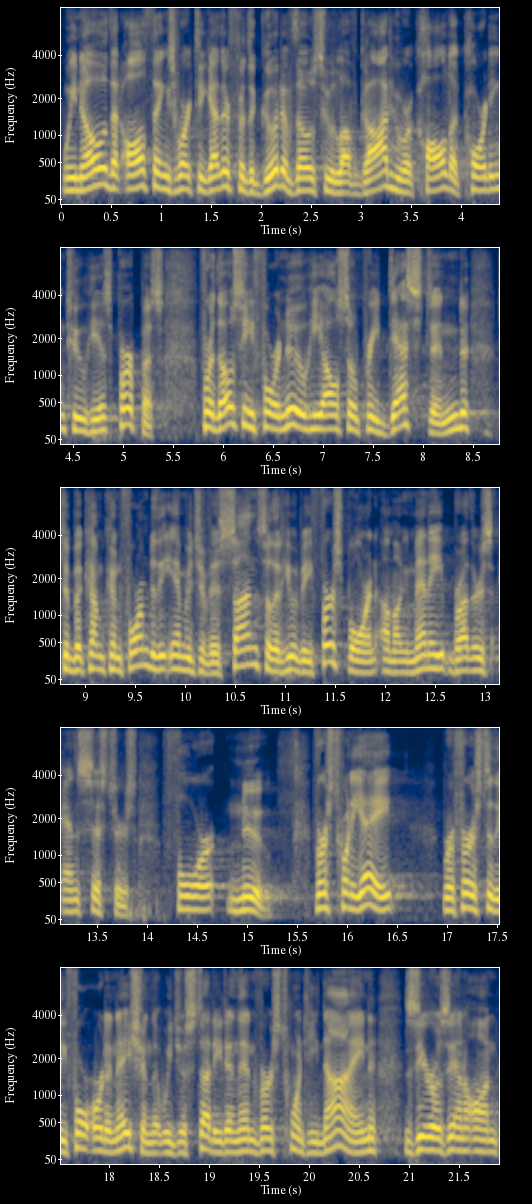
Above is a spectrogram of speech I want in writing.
We know that all things work together for the good of those who love God, who are called according to his purpose. For those he foreknew, he also predestined to become conformed to the image of his Son, so that he would be firstborn among many brothers and sisters. Foreknew. Verse 28 refers to the foreordination that we just studied. And then verse 29 zeroes in on,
